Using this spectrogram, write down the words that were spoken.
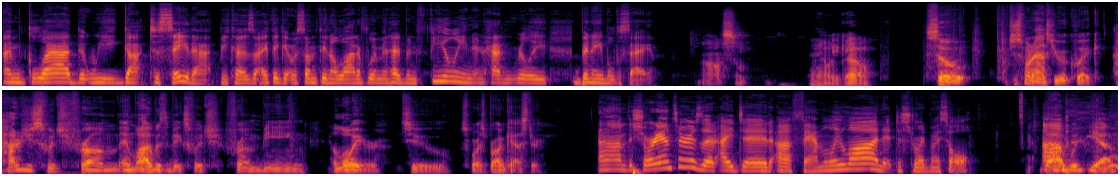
I'm glad that we got to say that because I think it was something a lot of women had been feeling and hadn't really been able to say. Awesome. There we go. So, just want to ask you real quick how did you switch from, and why was the big switch from being a lawyer to sports broadcaster? Um, the short answer is that I did uh, family law and it destroyed my soul. That um, would, yeah,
